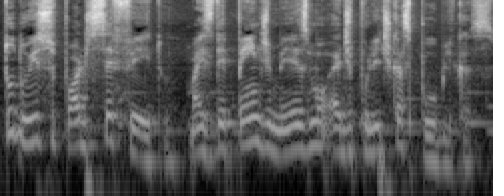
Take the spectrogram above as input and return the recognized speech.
tudo isso pode ser feito, mas depende mesmo é de políticas públicas.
